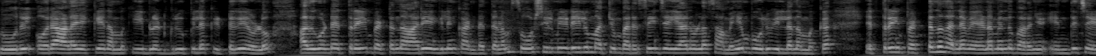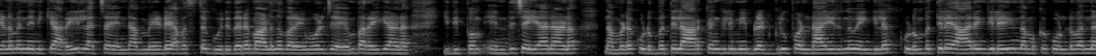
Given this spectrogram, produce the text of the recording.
നൂറിൽ ഒരാളെയൊക്കെ നമുക്ക് ഈ ബ്ലഡ് ഗ്രൂപ്പിൽ കിട്ടുകയുള്ളൂ. അതുകൊണ്ട് എത്രയും പെട്ടെന്ന് ആരെയെങ്കിലും കണ്ടെത്തണം. സോഷ്യൽ മീഡിയയിലും മറ്റും പരസ്യം ചെയ്യാനുള്ള സമയം പോലും ഇല്ല നമുക്ക്. എത്രയും പെട്ടെന്ന് തന്നെ വേണമെന്ന് പറഞ്ഞു. എന്ത് ചെയ്യണമെന്ന് എനിക്ക് അറിയില്ല അച്ഛ. എന്റെ അമ്മയുടെ അവസ്ഥ ഗുരുതരമാണെന്ന് പറയുമ്പോൾ ജയം പറയുകയാണ്. ഇതിപ്പം എന്ത് ചെയ്യാനാണ്? നമ്മുടെ കുടുംബത്തിൽ ആർക്കെങ്കിലും ഈ ബ്ലഡ് ഗ്രൂപ്പ് ഉണ്ടായിരുന്നുവെങ്കിൽ കുടുംബത്തിലെ ആരെങ്കിലെയും നമുക്ക് കൊണ്ടുവന്ന്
